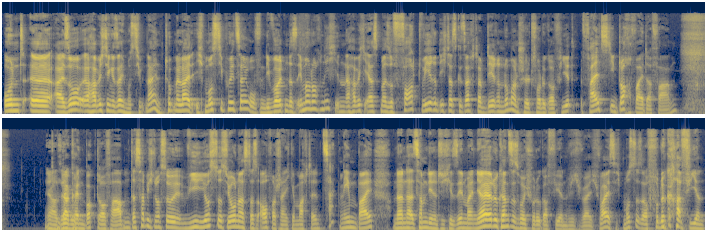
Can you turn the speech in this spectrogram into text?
Und äh, also äh, habe ich denen gesagt, ich muss die, nein, tut mir leid, ich muss die Polizei rufen. Die wollten das immer noch nicht. Und da habe ich erstmal sofort, während ich das gesagt habe, deren Nummernschild fotografiert, falls die doch weiterfahren ja, da gut. keinen Bock drauf haben. Das habe ich noch so, wie Justus Jonas das auch wahrscheinlich gemacht hätte, zack, nebenbei. Und dann das haben die natürlich gesehen, meinten, ja, ja, du kannst das ruhig fotografieren. Ich, ich weiß, ich muss das auch fotografieren.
